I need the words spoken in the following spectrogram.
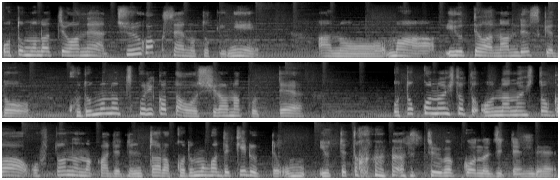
お友達はね中学生の時にあのまあ言ってはなんですけど子供の作り方を知らなくって男の人と女の人がお布団の中で寝たら子供ができるって思言ってたから中学校の時点で。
